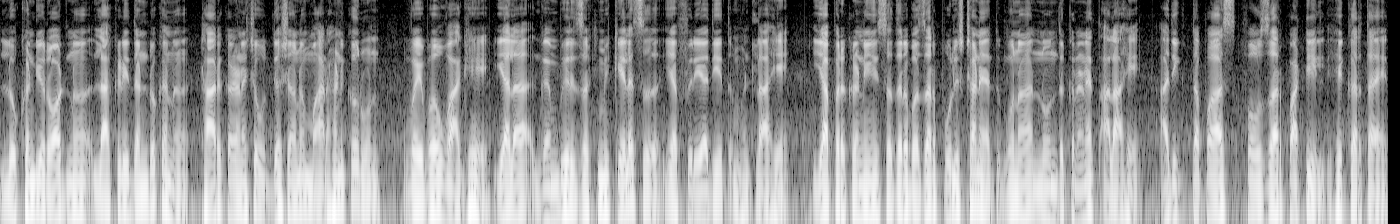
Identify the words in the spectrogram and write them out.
लोखंडी रॉडनं लाकडी दंडुकानं ठार करण्याच्या उद्देशानं मारहाण करून वैभव वाघे याला गंभीर जखमी केल्याचं या फिर्यादीत म्हटलं आहे. या प्रकरणी सदर बाजार पोलीस ठाण्यात गुन्हा नोंद करण्यात आला आहे. अधिक तपास फौजदार पाटील हे करतायत.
